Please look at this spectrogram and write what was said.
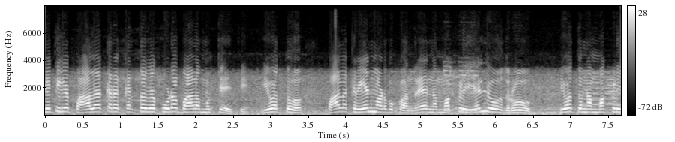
ಜೊತೆಗೆ ಪಾಲಕರ ಕರ್ತವ್ಯ ಕೂಡ ಭಾಳ ಮುಖ್ಯ ಐತಿ. ಇವತ್ತು ಪಾಲಕರು ಏನು ಮಾಡಬೇಕು ಅಂದರೆ ನಮ್ಮ ಮಕ್ಕಳು ಎಲ್ಲಿ ಹೋದರು, ಇವತ್ತು ನಮ್ಮ ಮಕ್ಕಳು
